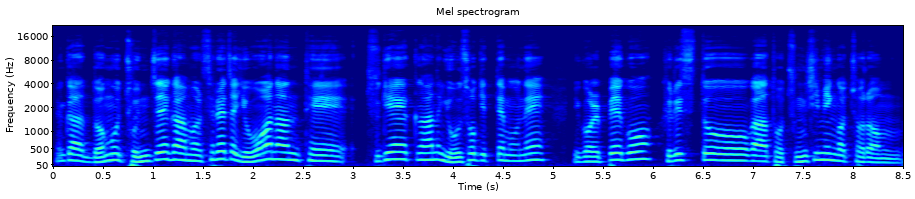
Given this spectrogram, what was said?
그러니까 너무 존재감을 세례자 요한한테 주게끔 하는 요소기 때문에 이걸 빼고 그리스도가 더 중심인 것처럼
